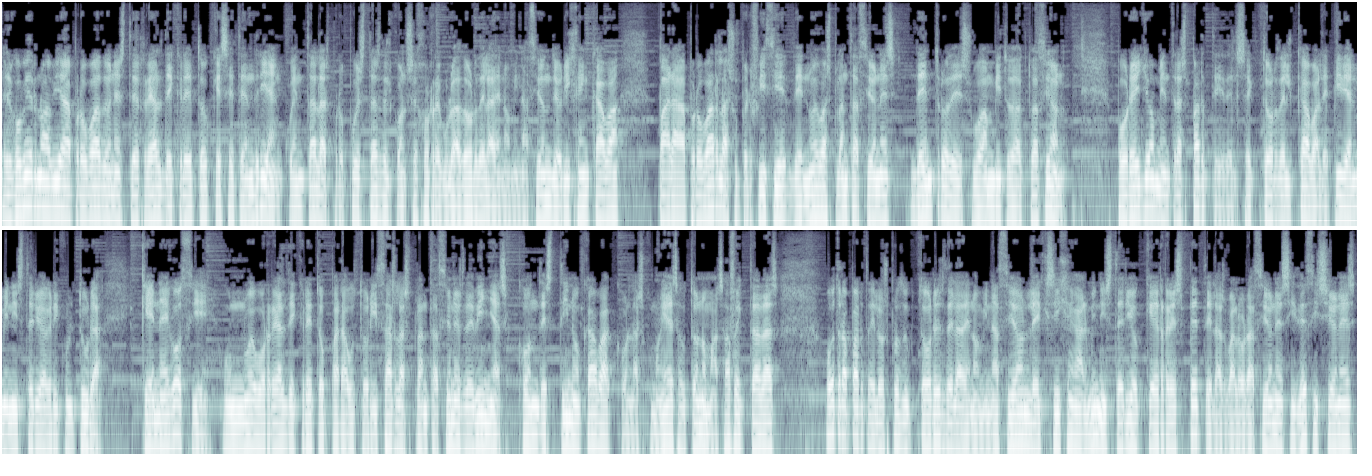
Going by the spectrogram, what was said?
El Gobierno había aprobado en este Real Decreto que se tendría en cuenta las propuestas del Consejo Regulador de la denominación de origen Cava para aprobar la superficie de nuevas plantaciones dentro de su ámbito de actuación. Por ello, mientras parte del sector del cava le pide al Ministerio de Agricultura que negocie un nuevo Real Decreto para autorizar las plantaciones de viñas con destino cava con las comunidades autónomas afectadas, otra parte de los productores de la denominación le exigen al Ministerio que respete las valoraciones y decisiones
